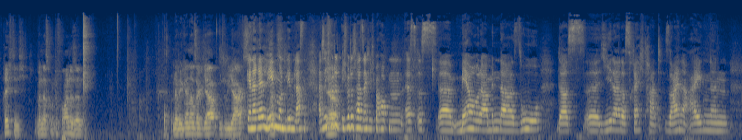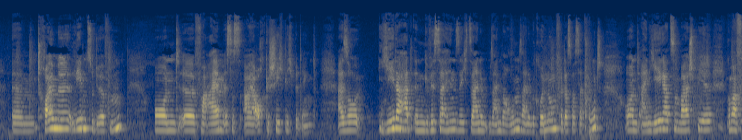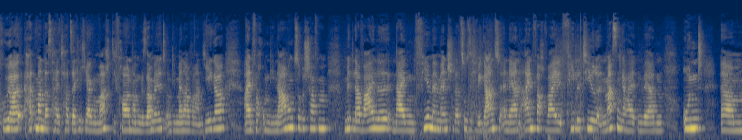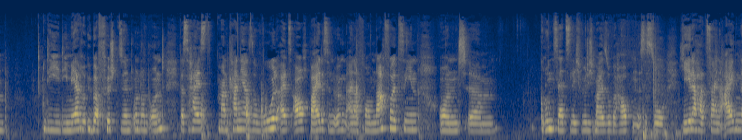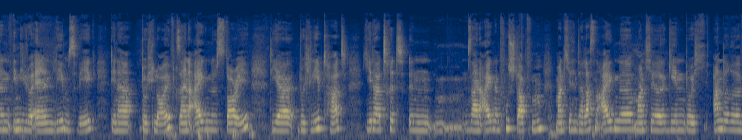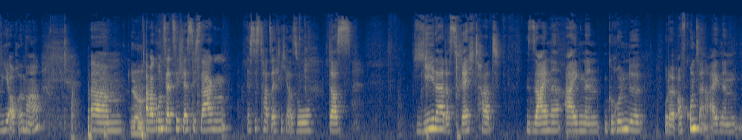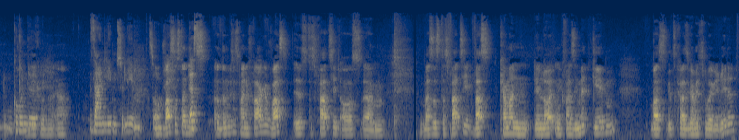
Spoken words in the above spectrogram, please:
Richtig, wenn das gute Freunde sind. Und der Veganer sagt, ja, du jagst. Generell leben und leben lassen. Also ich, ja. würde, ich würde tatsächlich behaupten, es ist äh, mehr oder minder so, dass äh, jeder das Recht hat, seine eigenen ähm, Träume leben zu dürfen. Und äh, vor allem ist es ja auch geschichtlich bedingt. Also jeder hat in gewisser Hinsicht seine, sein Warum, seine Begründung für das, was er tut. Und ein Jäger zum Beispiel, guck mal, früher hat man das halt tatsächlich ja gemacht. Die Frauen haben gesammelt und die Männer waren Jäger, einfach um die Nahrung zu beschaffen. Mittlerweile neigen viel mehr Menschen dazu, sich vegan zu ernähren, einfach weil viele Tiere in Massen gehalten werden und ähm, die, die Meere überfischt sind und und und. Das heißt, man kann ja sowohl als auch beides in irgendeiner Form nachvollziehen und ähm, grundsätzlich würde ich mal so behaupten, ist es so, jeder hat seinen eigenen individuellen Lebensweg, den er durchläuft, seine eigene Story, die er durchlebt hat. Jeder tritt in seine eigenen Fußstapfen. Manche hinterlassen eigene, manche gehen durch andere, wie auch immer. Ähm, ja. Aber grundsätzlich lässt sich sagen, ist es tatsächlich ja so, dass jeder das Recht hat, seine eigenen Gründe oder aufgrund seiner eigenen Gründe, Gründe ja. sein Leben zu leben. So. Und was ist dann das, jetzt, also dann ist jetzt meine Frage, was ist das Fazit aus, ähm, was ist das Fazit, was kann man den Leuten quasi mitgeben, was jetzt quasi, wir haben jetzt drüber geredet,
